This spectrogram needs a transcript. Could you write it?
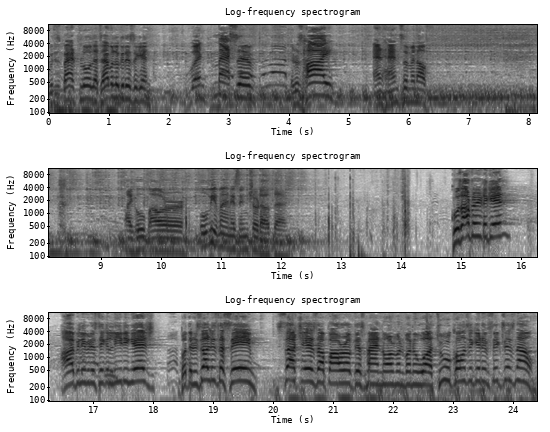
with his bat flow. Let's have a look at this again. Went massive. It was high and handsome enough. I hope our OV man is injured out there. Goes after it again. I believe it has taken leading edge, but the result is the same. Such is the power of this man, Norman Vanua. Two consecutive sixes now.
